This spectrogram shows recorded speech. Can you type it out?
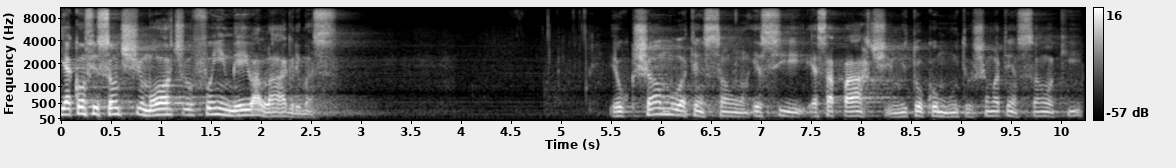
E a confissão de Timóteo foi em meio a lágrimas. Eu chamo a atenção, esse, essa parte me tocou muito, eu chamo a atenção aqui,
